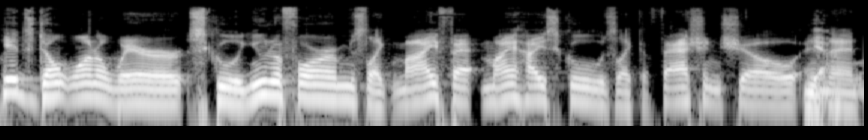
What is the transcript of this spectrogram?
kids don't want to wear school uniforms. Like my fa- my high school was like a fashion show, and Yeah. then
